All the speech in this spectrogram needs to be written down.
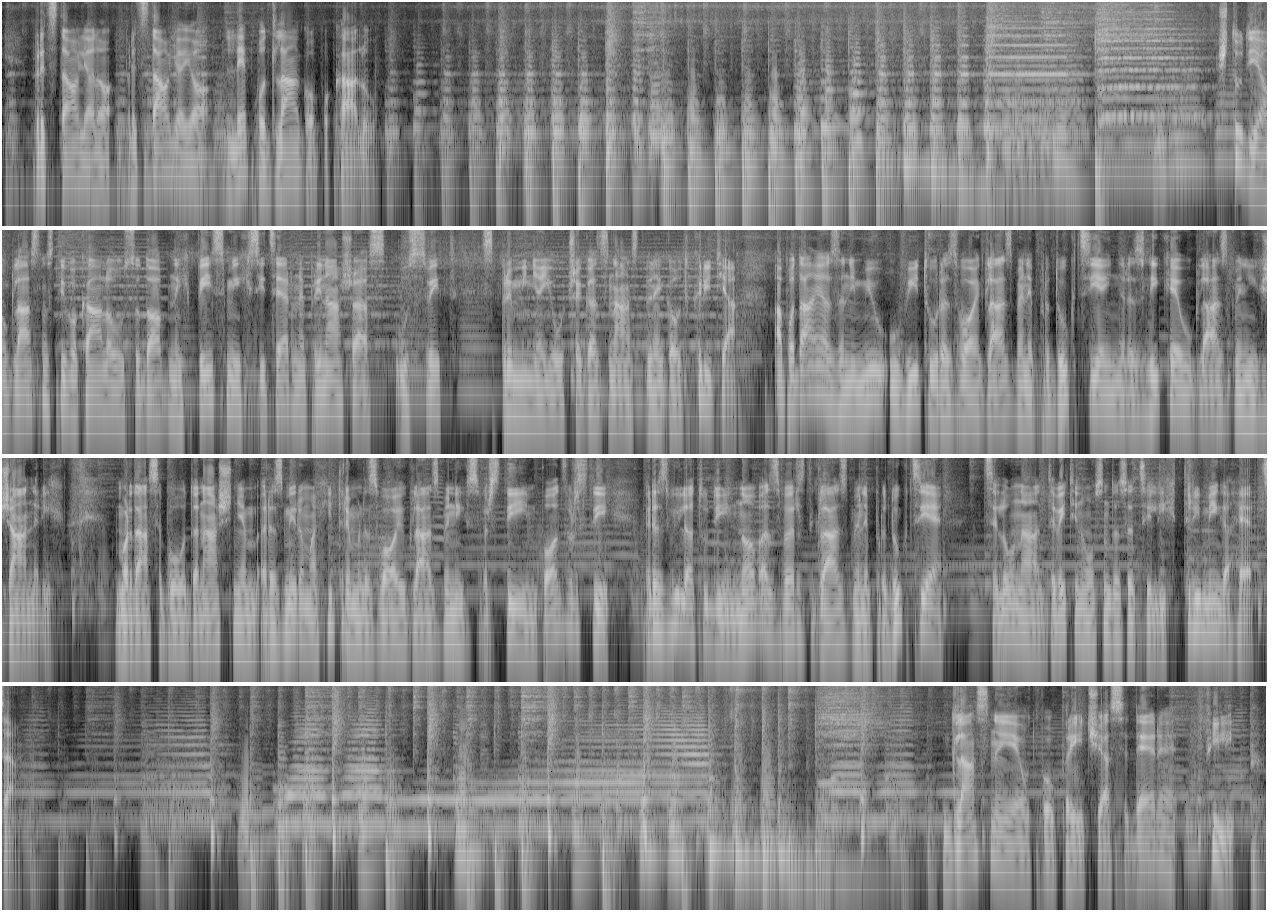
predstavljajo le podlago vokalu. Študija o glasnosti vokalov v sodobnih pesmih sicer ne prinaša v svet spreminjajočega znanstvenega odkritja, a podaja zanimiv uvid v razvoj glasbene produkcije in razlike v glasbenih žanrih. Morda se bo v današnjem razmeroma hitrem razvoju glasbenih zvrsti in podvrsti razvila tudi nova zvrst glasbene produkcije, celo na 89,3 MHz. Glasneje od povprečja sedere Filip.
